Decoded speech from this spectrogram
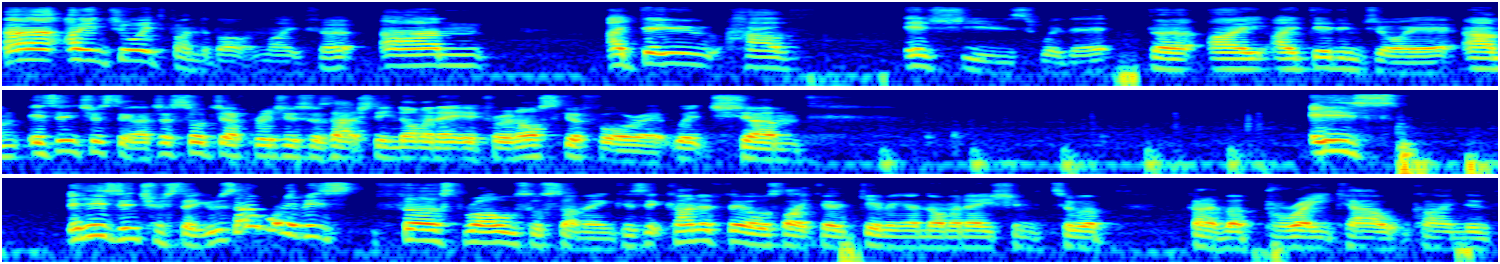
Uh, I enjoyed Thunderbolt and Lightfoot. Um, I do have issues with it, but I, I did enjoy it. Um, it's interesting. I just saw Jeff Bridges was actually nominated for an Oscar for it, which um, is it is interesting. Was that one of his first roles or something? Because it kind of feels like a, giving a nomination to a kind of a breakout kind of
